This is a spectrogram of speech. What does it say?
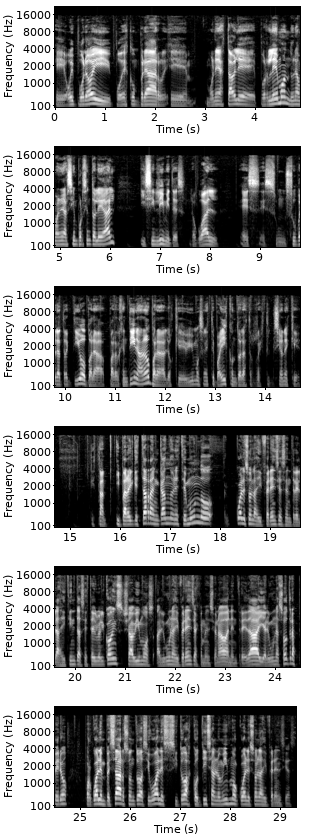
eh, hoy por hoy podés comprar eh, moneda estable por Lemon de una manera 100% legal y sin límites, lo cual es, un súper atractivo para, Argentina, ¿no? Para los que vivimos en este país con todas las restricciones que, que están. Y para el que está arrancando en este mundo, ¿cuáles son las diferencias entre las distintas stablecoins? Ya vimos algunas diferencias que mencionaban entre DAI y algunas otras, pero ¿por cuál empezar? ¿Son todas iguales? Si todas cotizan lo mismo, ¿cuáles son las diferencias?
